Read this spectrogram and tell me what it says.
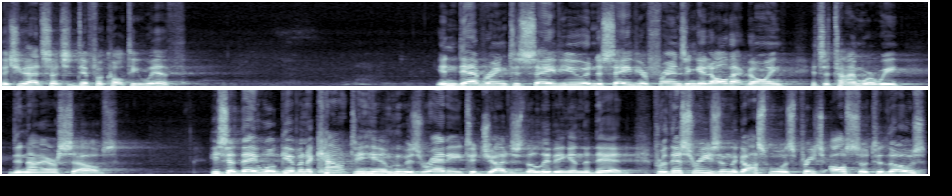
that you had such difficulty with. Endeavoring to save you and to save your friends and get all that going, it's a time where we deny ourselves. He said, They will give an account to him who is ready to judge the living and the dead. For this reason, the gospel was preached also to those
